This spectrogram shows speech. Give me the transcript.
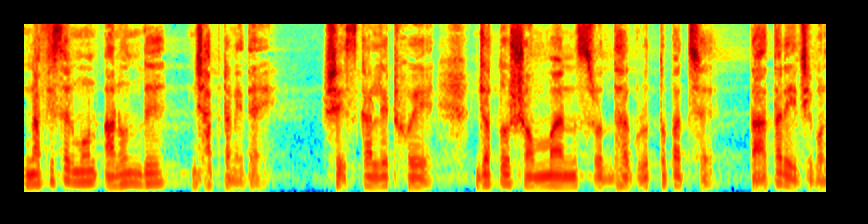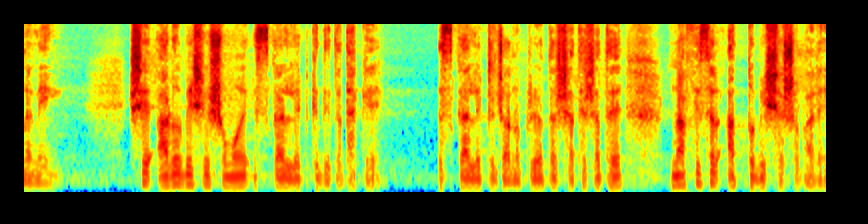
নাফিসার মন আনন্দে ঝাপটানি দেয়। সে স্কারলেট হয়ে যত সম্মান, শ্রদ্ধা, গুরুত্ব পাচ্ছে, তা তার এই জীবনে নেই। সে আরও বেশি সময় স্কারলেটকে দিতে থাকে। স্কারলেটের জনপ্রিয়তার সাথে সাথে নাফিসার আত্মবিশ্বাসও বাড়ে।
